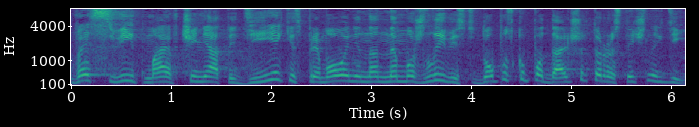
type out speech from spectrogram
Весь світ має вчиняти дії, які спрямовані на неможливість допуску подальших терористичних дій.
